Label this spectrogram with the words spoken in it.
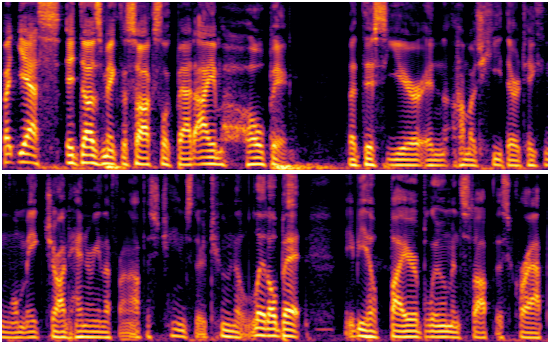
but yes, it does make the Sox look bad. I am hoping that this year and how much heat they're taking will make John Henry in the front office change their tune a little bit. Maybe he'll fire Bloom and stop this crap.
